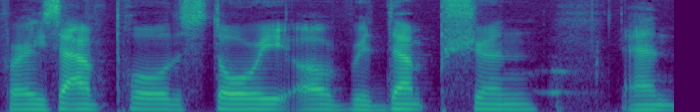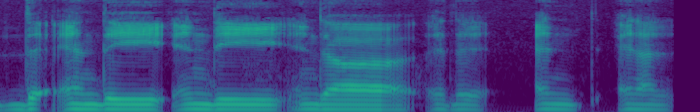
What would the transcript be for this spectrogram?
for example, the story of redemption, and the in the in the in the in the and in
